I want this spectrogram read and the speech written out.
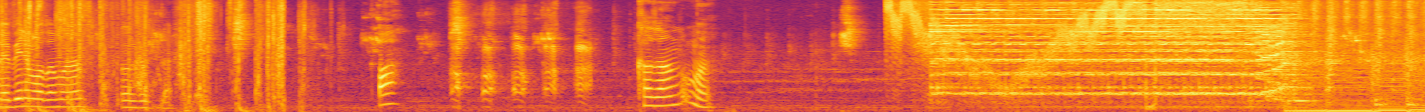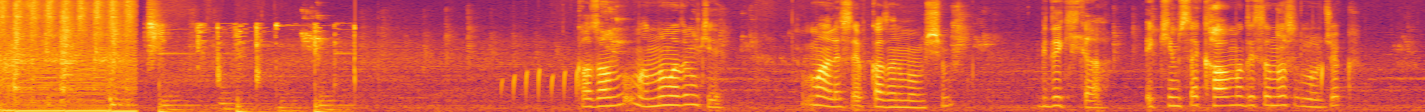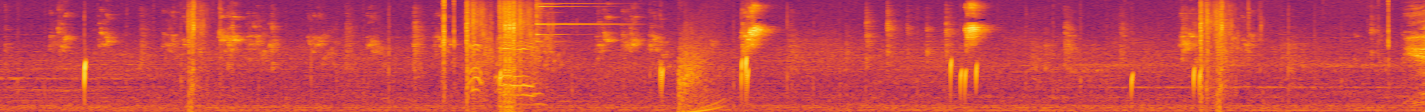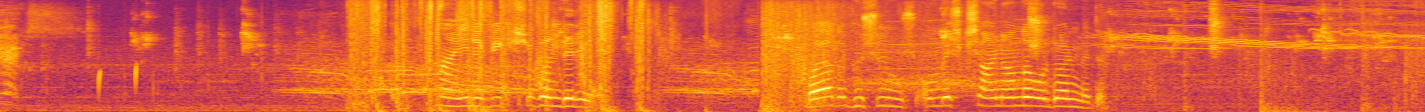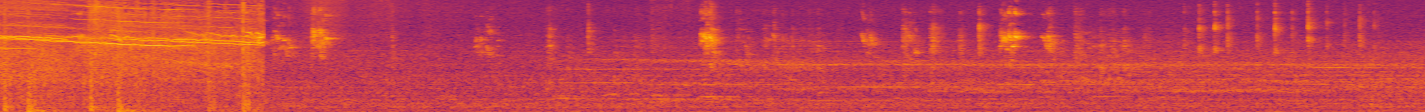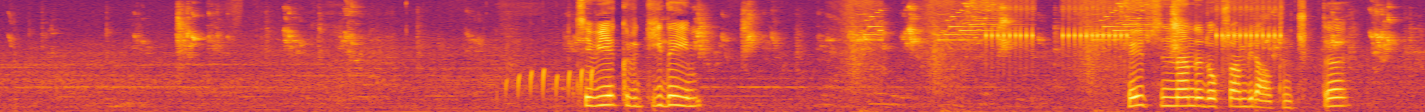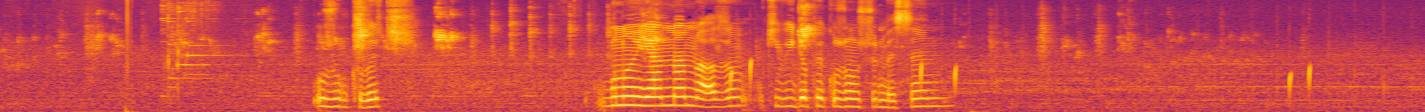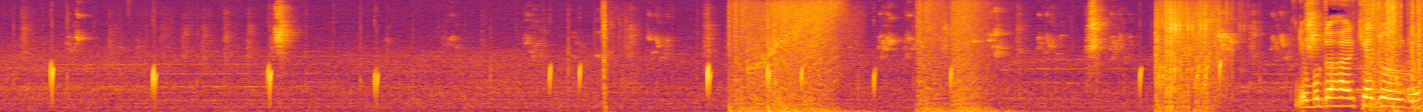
Ve benim adamı öldürdüler. Ah. Kazandım mı? Kazandım mı anlamadım ki. Maalesef kazanamamışım. Bir dakika. E kimse kalmadıysa nasıl olacak? Ha yine bir kişi gönderiyor. Baya da güçlüymüş. 15 kişi aynı anda vurdu ölmedi. Seviye 42'deyim. Hepsinden de 91 altın çıktı. Uzun kılıç. Bunu yenmem lazım ki video pek uzun sürmesin. Ya burada herkes öldü.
